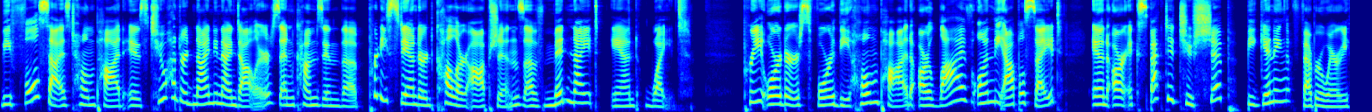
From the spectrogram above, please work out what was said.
The full sized HomePod is $299 and comes in the pretty standard color options of midnight and white. Pre orders for the HomePod are live on the Apple site and are expected to ship beginning February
